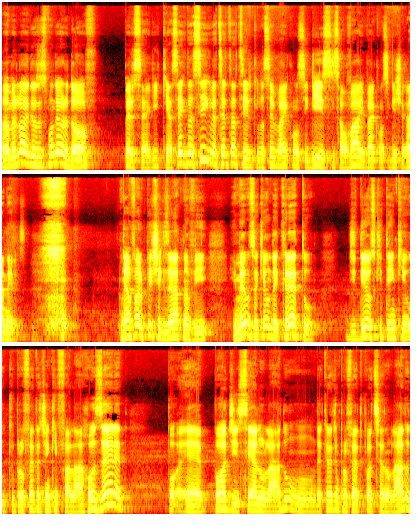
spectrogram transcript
E Deus respondeu: Redof, persegue, que a vai ser que você vai conseguir se salvar e vai conseguir chegar neles. E mesmo isso aqui é um decreto de Deus que tem que, que o profeta tinha que falar, Roseret é, pode ser anulado, um decreto de um profeta pode ser anulado,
